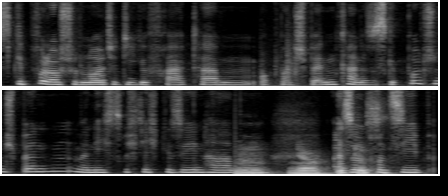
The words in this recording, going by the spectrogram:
Es gibt wohl auch schon Leute, die gefragt haben, ob man spenden kann. Also es gibt wohl schon Spenden, wenn ich es richtig gesehen habe. Mm, ja, also im Prinzip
